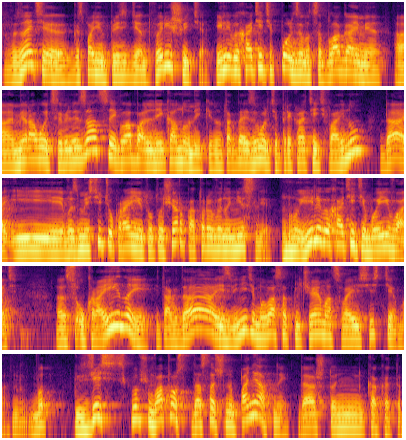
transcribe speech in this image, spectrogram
вы знаете, господин президент, вы решите. Или вы хотите пользоваться благами э, мировой цивилизации, глобальной экономики, ну тогда извольте прекратить войну, да, и возместить Украине тот ущерб, который вы нанесли. Ну или вы хотите воевать с Украиной, и тогда, извините, мы вас отключаем от своей системы. Вот здесь, в общем, вопрос достаточно понятный, да, что как это,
